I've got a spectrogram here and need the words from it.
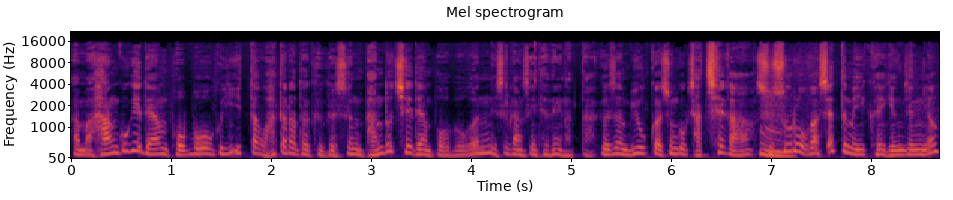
아마 한국에 대한 보복이 있다고 하더라도 그것은 반도체에 대한 보복은 있을 가능성이 대단히 낮다. 그것은 미국과 중국 자체가 스스로가 음. 세트 메이커의 경쟁력,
